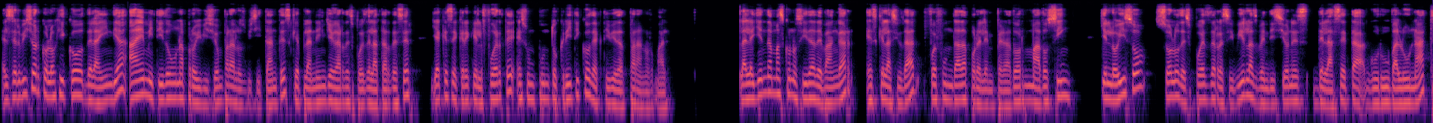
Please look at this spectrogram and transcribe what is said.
El Servicio Arqueológico de la India ha emitido una prohibición para los visitantes que planeen llegar después del atardecer, ya que se cree que el fuerte es un punto crítico de actividad paranormal. La leyenda más conocida de Vanguard es que la ciudad fue fundada por el emperador Mado Singh quien lo hizo solo después de recibir las bendiciones de la zeta Guru Balunat,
